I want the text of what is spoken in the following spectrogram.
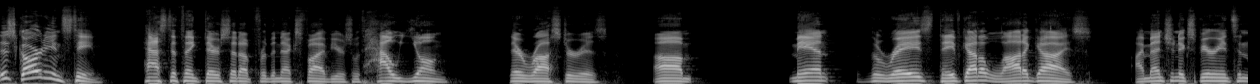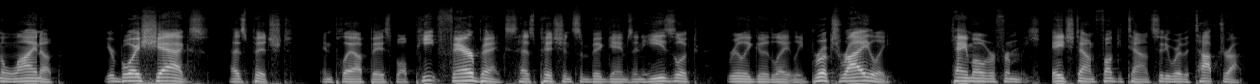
This Guardians team has to think they're set up for the next five years with how young their roster is. Um, man, the Rays, they've got a lot of guys. I mentioned experience in the lineup. Your boy Shags has pitched in playoff baseball. Pete Fairbanks has pitched in some big games, and he's looked really good lately. Brooks Raley came over from H Town, Funky Town, city where the top drop.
